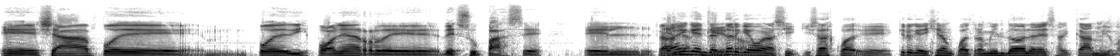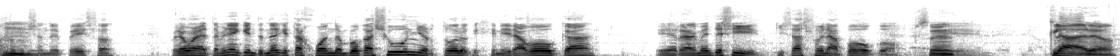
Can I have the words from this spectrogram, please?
eh, ya puede, puede disponer de, de su pase el... Claro, el hay que entender que, bueno, sí, quizás eh, creo que dijeron 4 mil dólares al cambio, más un millón de pesos. Pero bueno, también hay que entender que está jugando en Boca Junior, todo lo que genera Boca. Eh, realmente sí, quizás suena poco. Sí. Eh, Claro.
